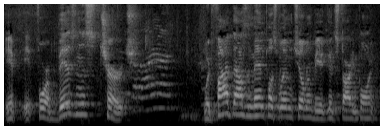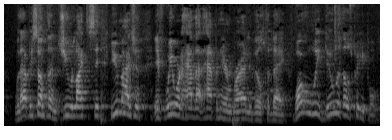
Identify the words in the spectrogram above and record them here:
if, if for a business church, would 5,000 men plus women and children be a good starting point? Would that be something that you would like to see? You imagine if we were to have that happen here in Bradleyville today. What would we do with those people?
